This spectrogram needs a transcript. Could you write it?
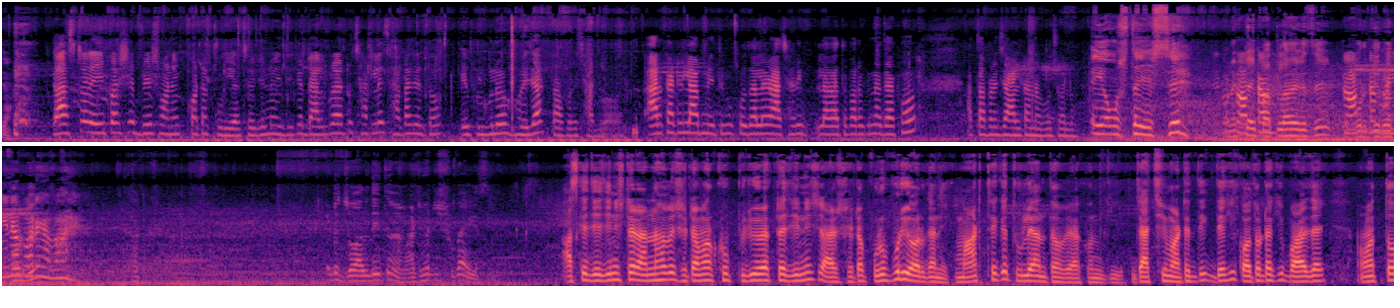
যা। গাছটার এই পাশে বেশ অনেক কটা কুড়ি আছে ওই জন্য এইদিকে ডালগুলো একটু ছাটলে ছাটা যেত। এই ফুলগুলো হয়ে যাক তারপরে ছাড়বো আবার। আর কাটে লাভ নেই তুমি কোদালের আছাড়ি লাগাতে পারো কিনা দেখো আর তারপরে জাল টানাবো চলো। এই অবস্থায় এসছে। অনেকটাই পাতলা হয়ে গেছে উপর টকটা দিয়ে রোদ ভাঙি না পড়বে। পরে আবার একটু জল দিতে হবে মাটি মাটি শুকায় গেছে। আজকে যে জিনিসটা রান্না হবে সেটা আমার খুব প্রিয় একটা জিনিস আর সেটা পুরোপুরি অর্গানিক মাঠ থেকে তুলে আনতে হবে এখন গিয়ে। যাচ্ছি মাঠের দিক দেখি কতটা কি পাওয়া যায়। আমার তো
